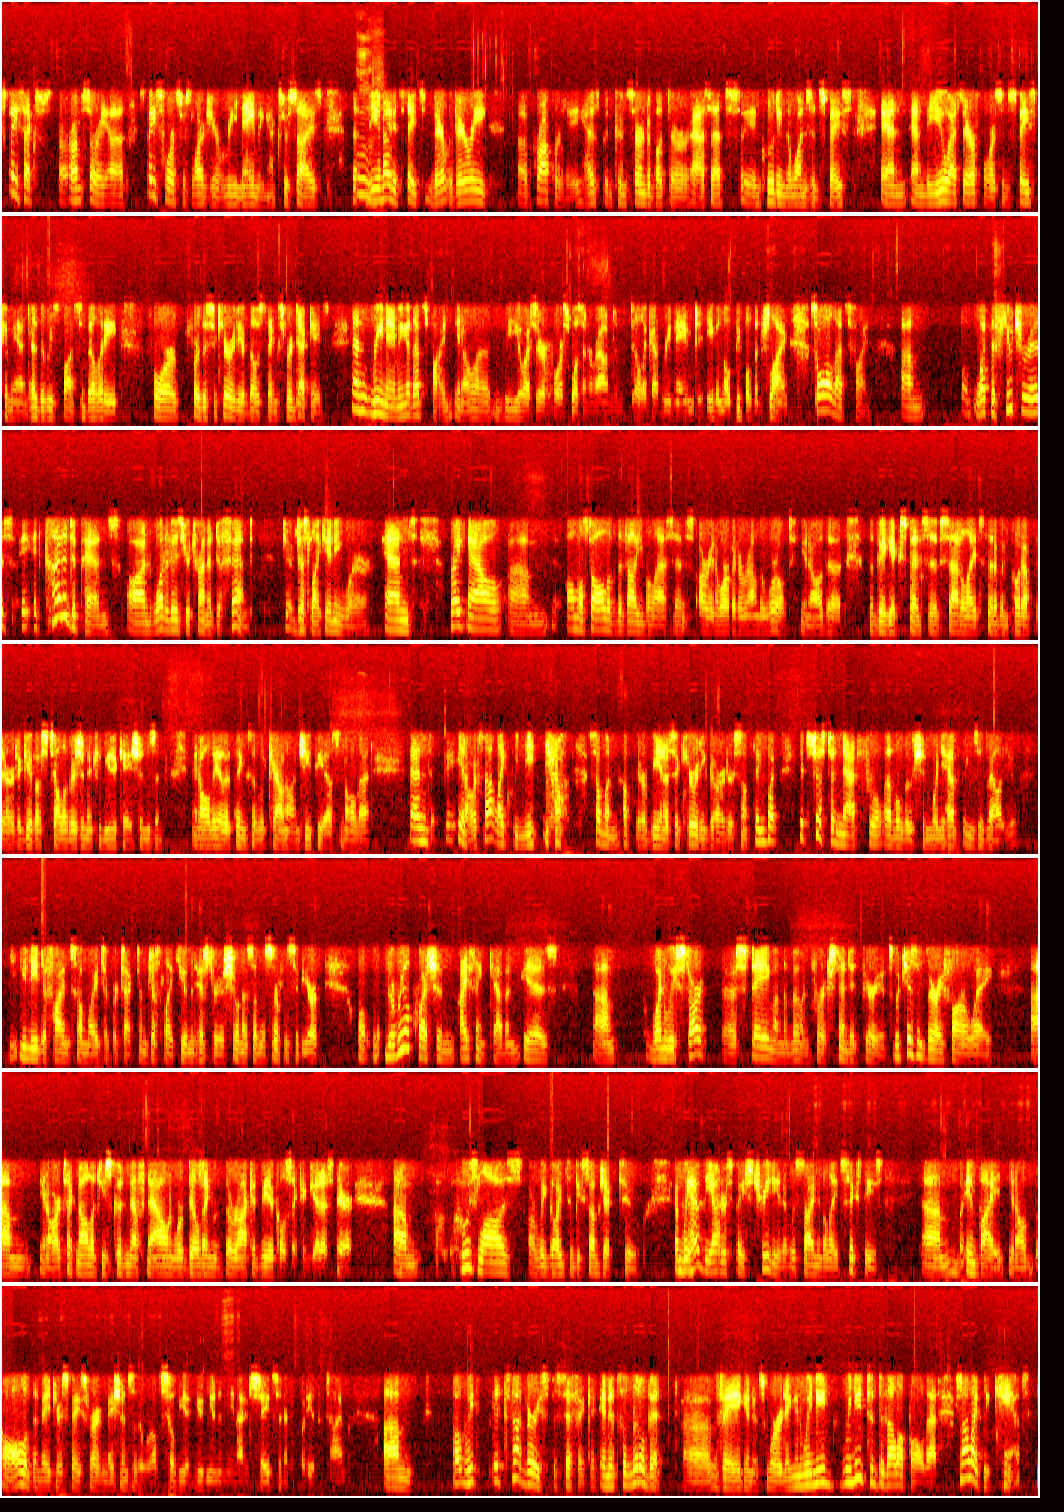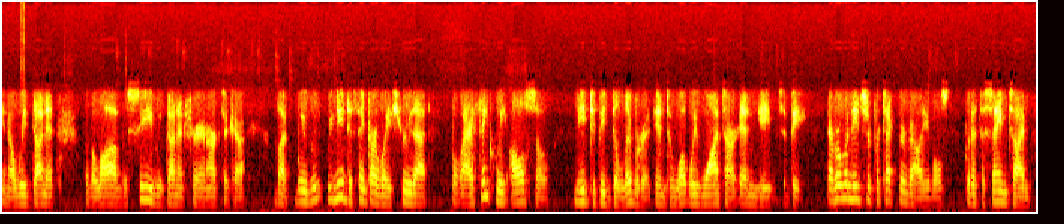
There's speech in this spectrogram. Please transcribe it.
SpaceX, or I'm sorry, uh, Space Force was largely a renaming exercise. The, mm. the United States very very uh, properly has been concerned about their assets, including the ones in space, and and the U.S. Air Force and Space Command had the responsibility for for the security of those things for decades. And renaming it, that's fine. You know, uh, the U.S. Air Force wasn't around until it got renamed, even though people have been flying. So all that's fine. Um, what the future is, it, it kind of depends on what it is you're trying to defend, j- just like anywhere. And right now, um, almost all of the valuable assets are in orbit around the world. You know, the the big expensive satellites that have been put up there to give us television and communications and and all the other things that we count on, GPS and all that. And you know, it's not like we need you know someone up there being a security guard or something, but it's just a natural evolution. When you have things of value, you need to find some way to protect them, just like human history has shown us on the surface of the earth. Well, the real question, I think, Kevin, is um, when we start uh, staying on the moon for extended periods, which isn't very far away, um, you know, our technology is good enough now, and we're building the rocket vehicles that can get us there. Um, whose laws are we going to be subject to? And we have the Outer Space Treaty that was signed in the late '60s um, by you know all of the major spacefaring nations of the world, Soviet Union and the United States, and everybody at the time. Um, but we, it's not very specific, and it's a little bit uh, vague in its wording, and we need we need to develop all that. It's not like we can't. You know, we've done it for the law of the sea, we've done it for Antarctica, but we we need to think our way through that. But I think we also need to be deliberate into what we want our end game to be. Everyone needs to protect their valuables, but at the same time,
